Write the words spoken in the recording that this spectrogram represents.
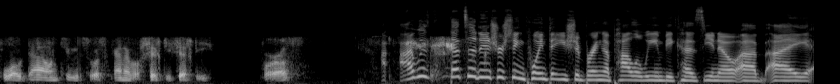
slowed down too, so it's kind of a 50-50 for us. I was. That's an interesting point that you should bring up Halloween because you know uh, I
